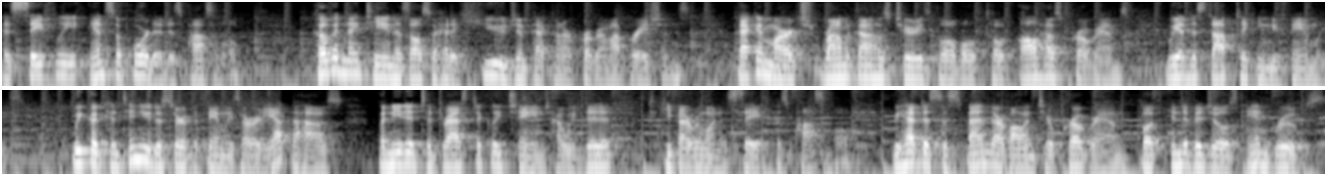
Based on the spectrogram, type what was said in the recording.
as safely and supported as possible. COVID 19 has also had a huge impact on our program operations. Back in March, Ronald McDonald House Charities Global told all house programs we had to stop taking new families. We could continue to serve the families already at the house, but needed to drastically change how we did it to keep everyone as safe as possible. We had to suspend our volunteer program, both individuals and groups.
